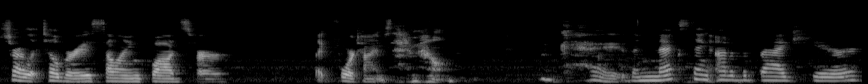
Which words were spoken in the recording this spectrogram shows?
Charlotte Tilbury is selling quads for like four times that amount. Okay, the next thing out of the bag here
